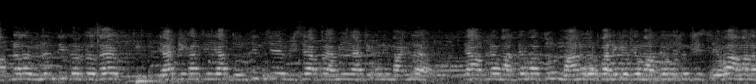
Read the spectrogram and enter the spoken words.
आपल्याला विनंती करतो साहेब या ठिकाणचे या दोन तीन जे विषय आम्ही या ठिकाणी मांडलं. त्या आपल्या माध्यमातून महानगरपालिकेच्या माध्यमातून जी सेवा आम्हाला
